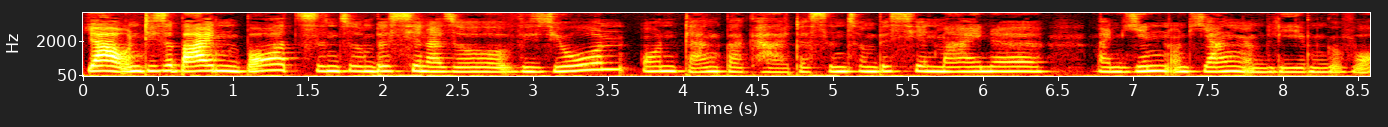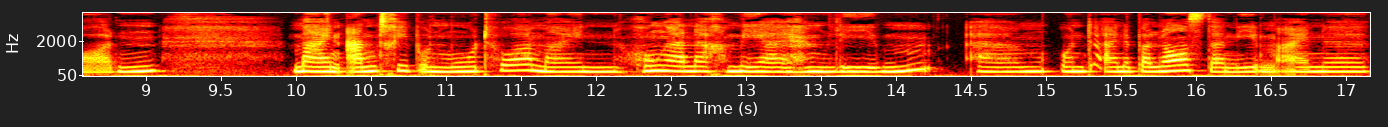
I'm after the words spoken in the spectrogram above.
ja, und diese beiden Boards sind so ein bisschen, also Vision und Dankbarkeit, das sind so ein bisschen meine, mein Yin und Yang im Leben geworden. Mein Antrieb und Motor, mein Hunger nach mehr im Leben ähm, und eine Balance daneben, eine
